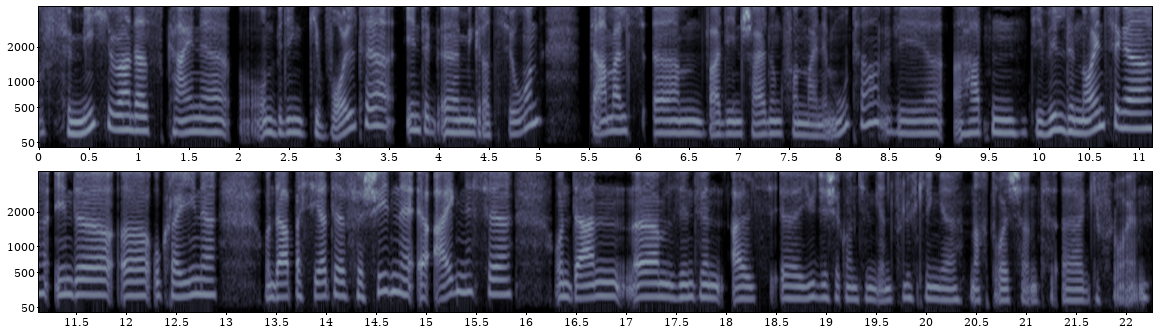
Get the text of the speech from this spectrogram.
für mich war das keine unbedingt gewollte äh, Migration. Damals ähm, war die Entscheidung von meiner Mutter. Wir hatten die wilden 90er in der äh, Ukraine und da passierte verschiedene Ereignisse und dann ähm, sind wir als äh, jüdische Kontingent Flüchtlinge nach Deutschland äh, geflohen.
